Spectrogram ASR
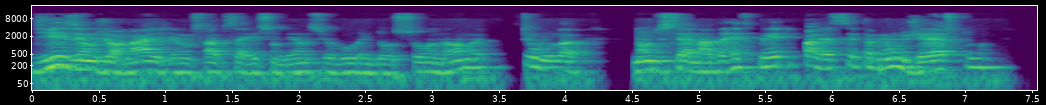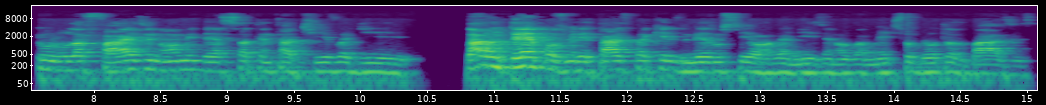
dizem os jornais, gente não sabe se é isso mesmo, se o Lula endossou ou não, mas se o Lula não disser nada a respeito, parece ser também um gesto que o Lula faz em nome dessa tentativa de dar um tempo aos militares para que eles mesmos se organizem novamente sobre outras bases.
